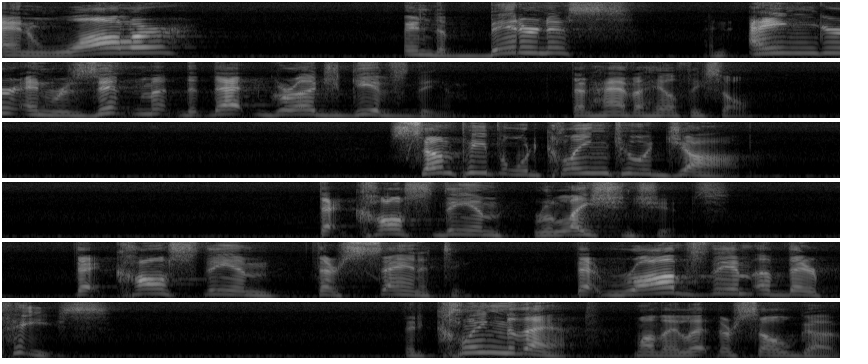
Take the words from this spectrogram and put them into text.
and waller in the bitterness and anger and resentment that that grudge gives them than have a healthy soul. Some people would cling to a job that costs them relationships, that costs them their sanity, that robs them of their peace. They'd cling to that while they let their soul go.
